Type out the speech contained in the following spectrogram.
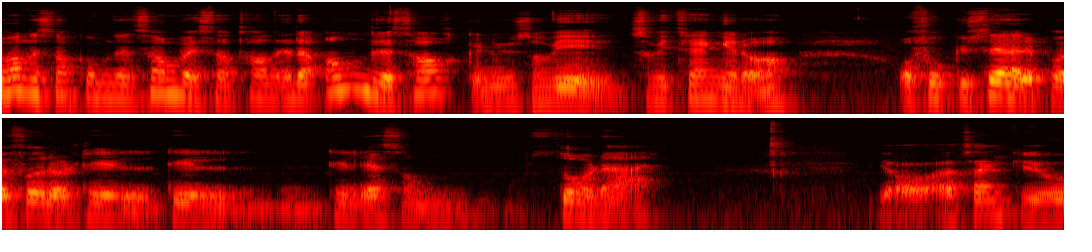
Hanne snakker om den samarbeidsavtalen, er det andre saker nå som vi, som vi trenger å å fokusere på i forhold til, til, til, det som står der? Ja, jeg tenker jo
